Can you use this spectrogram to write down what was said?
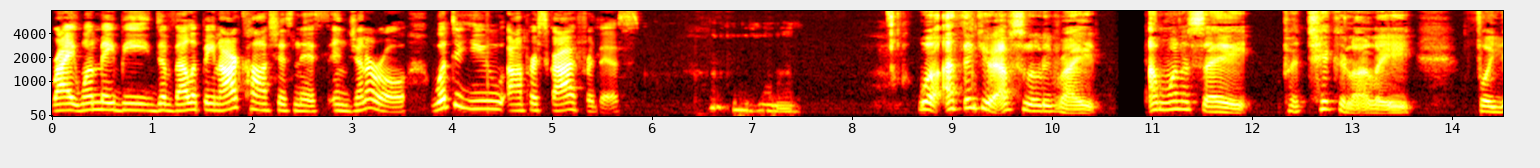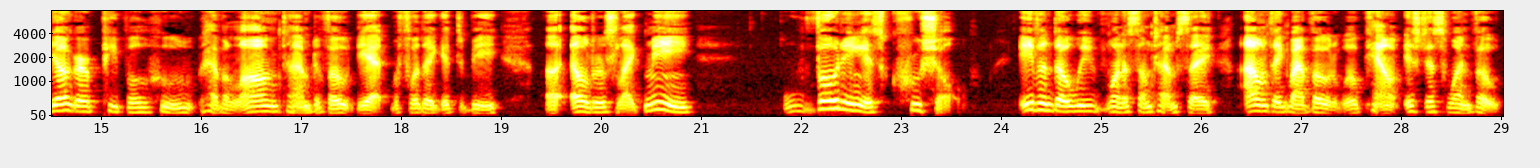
right? One may be developing our consciousness in general. What do you um, prescribe for this? Mm-hmm. Well, I think you're absolutely right. I want to say, particularly for younger people who have a long time to vote yet before they get to be uh, elders like me, voting is crucial. Even though we want to sometimes say, I don't think my vote will count, it's just one vote.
